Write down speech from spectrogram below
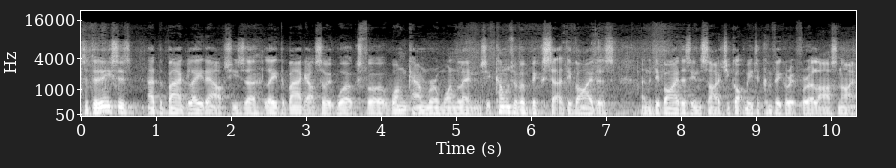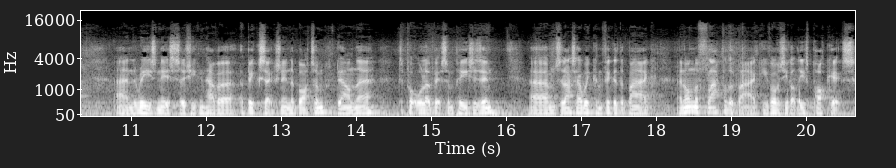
So Denise has had the bag laid out. She's uh, laid the bag out so it works for one camera and one lens. It comes with a big set of dividers and the dividers inside. She got me to configure it for her last night. And the reason is so she can have a, a big section in the bottom down there to put all her bits and pieces in. Um, so that's how we configured the bag. And on the flap of the bag, you've obviously got these pockets.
